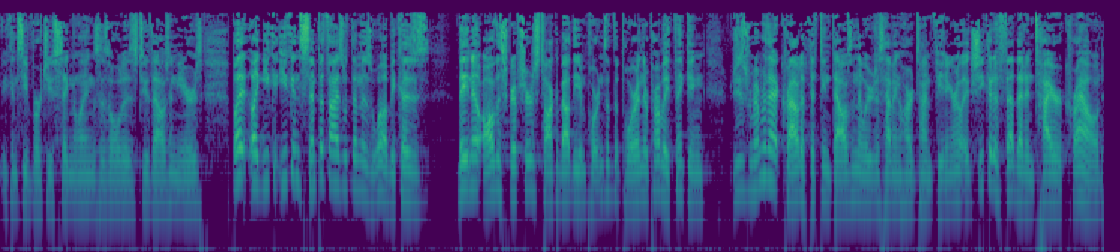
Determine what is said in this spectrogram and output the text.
you can see virtue signalings as old as 2,000 years. But, like, you can, you can sympathize with them as well because they know all the scriptures talk about the importance of the poor, and they're probably thinking, Jesus, remember that crowd of 15,000 that we were just having a hard time feeding her? Like, she could have fed that entire crowd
